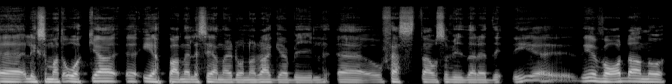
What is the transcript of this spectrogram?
eh, liksom att åka eh, epan eller senare då någon raggarbil eh, och festa och så vidare, det, det, är, det är vardagen. Och,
